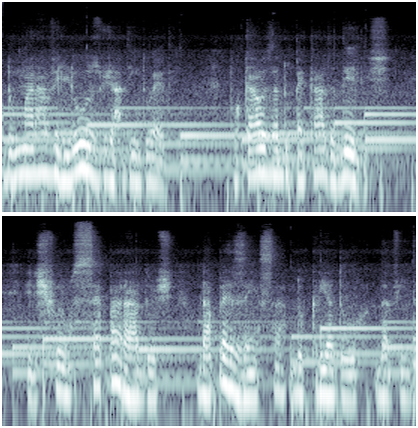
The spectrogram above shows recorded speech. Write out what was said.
do maravilhoso jardim do Éden. Por causa do pecado deles, eles foram separados da presença do Criador da vida.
